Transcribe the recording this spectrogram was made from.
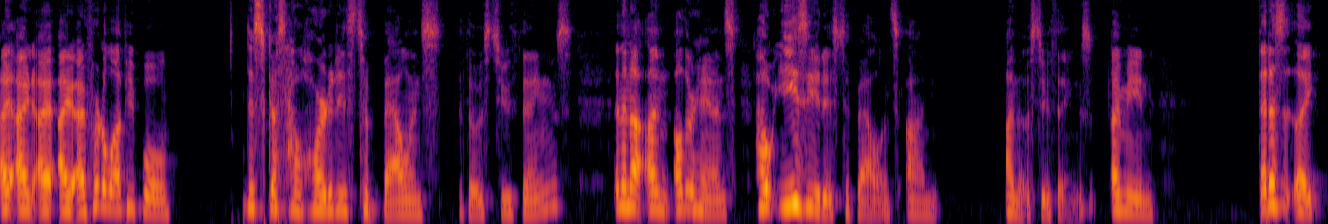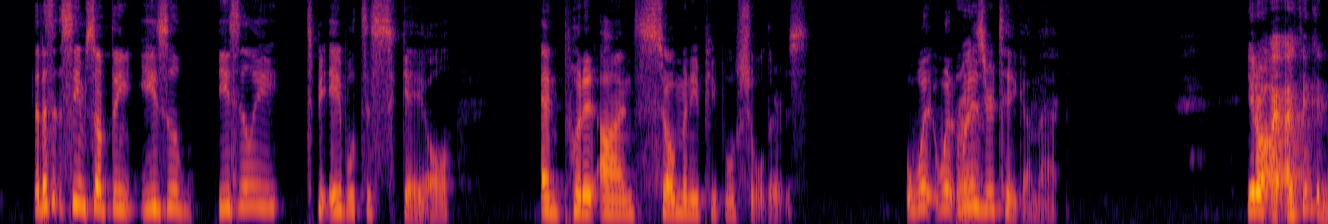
I, I, I i've heard a lot of people discuss how hard it is to balance those two things and then uh, on other hands how easy it is to balance on on those two things. I mean that doesn't like that doesn't seem something easily easily to be able to scale and put it on so many people's shoulders what what, right. what is your take on that you know I, I think it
